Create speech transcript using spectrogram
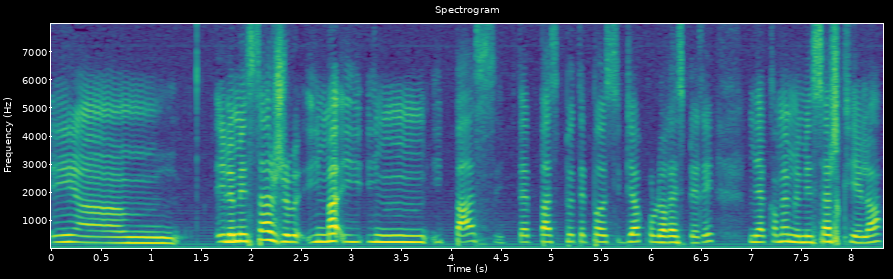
et, euh, le message, il, passe, il peut-être passe peut-être pas aussi bien qu'on l'aurait espéré, mais il y a quand même le message qui est là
